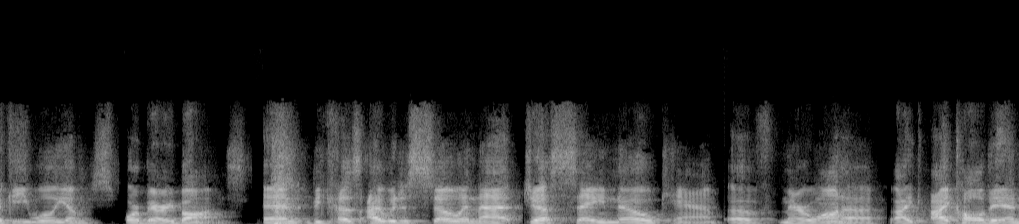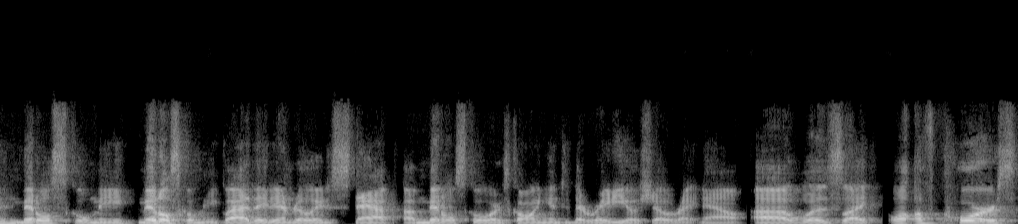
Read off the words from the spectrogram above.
Ricky Williams or Barry Bonds. And because I was just so in that just say no camp of marijuana, like I called in middle school me, middle school me, glad they didn't really snap a middle schoolers calling into their radio show right now, uh, was like, well, of course,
